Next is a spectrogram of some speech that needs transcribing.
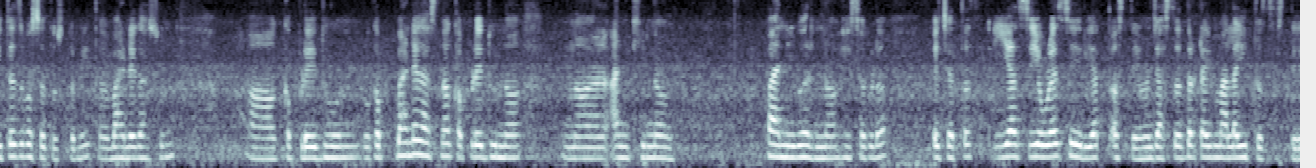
इथंच बसत असतो मी. तर भांडे घासून कपडे धुवून कप भांडे घासणं कपडे धुणं आणखीन पाणी भरणं हे सगळं याच्यातच याच एवढ्याच एरियात असते. म्हणजे जास्त तर टाईम मला इथंच असते.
